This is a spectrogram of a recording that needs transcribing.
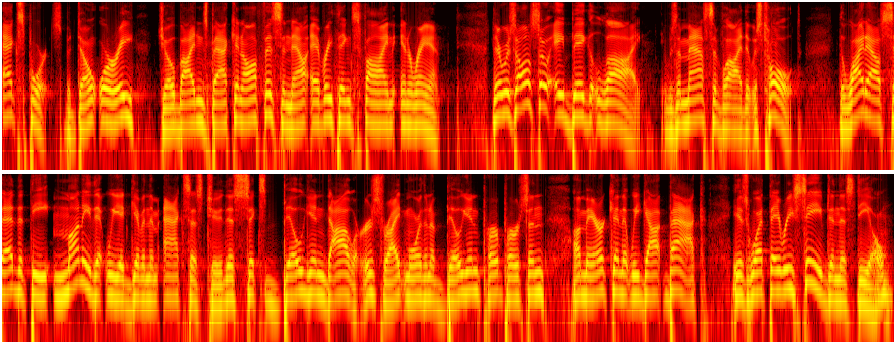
exports. But don't worry, Joe Biden's back in office and now everything's fine in Iran. There was also a big lie. It was a massive lie that was told the White House said that the money that we had given them access to, this $6 billion, right, more than a billion per person American that we got back, is what they received in this deal,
